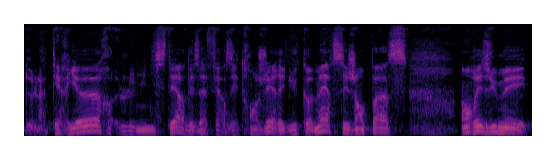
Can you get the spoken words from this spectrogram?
de l'Intérieur, le ministère des Affaires étrangères et du Commerce, et j'en passe. En résumé,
